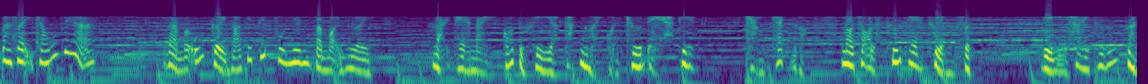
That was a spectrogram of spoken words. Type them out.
bà dạy cháu với ạ? Giả mẫu cười nói với tiếp phu nhân và mọi người. Loại thè này có từ khi các người còn chưa đẻ kia. Chẳng trách được, nó cho là thứ the thuyền sực, Vì hai thứ gần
